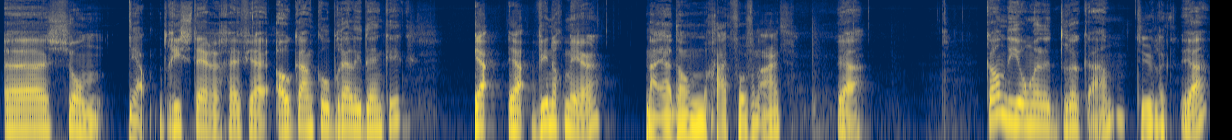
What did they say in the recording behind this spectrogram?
Eh John, Ja. drie sterren geef jij ook aan Colbrelli, denk ik. Ja, ja. Wie nog meer? Nou ja, dan ga ik voor Van Aert. Ja. Kan die jongen er druk aan? Tuurlijk. Ja?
